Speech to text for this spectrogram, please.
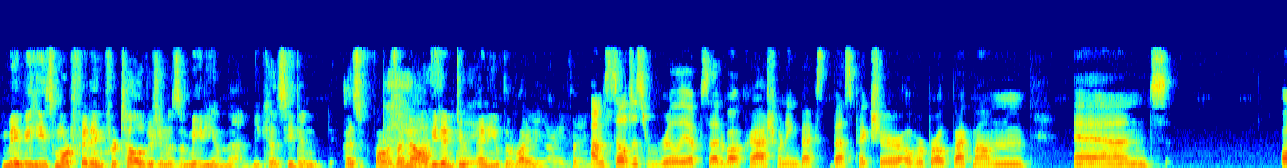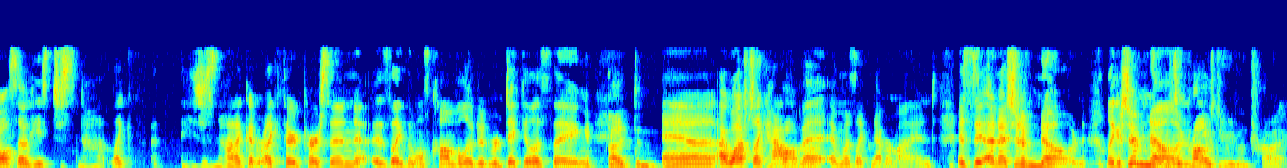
Maybe he's more fitting for television as a medium then, because he didn't, as far as I know, he didn't do any of the writing or anything. I'm still just really upset about Crash winning Best, Best Picture over Brokeback Mountain, and also he's just not like he's just not a good like third person is like the most convoluted ridiculous thing I didn't. and i watched like half of it and was like never mind it's the, and i should have known like i should have known I'm surprised you even tried.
